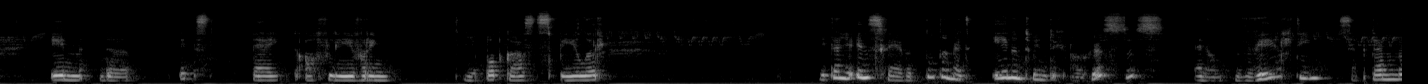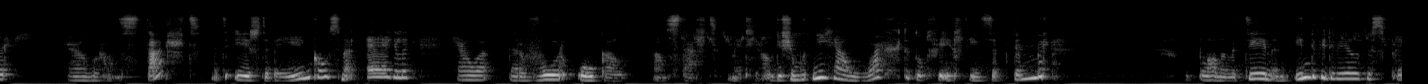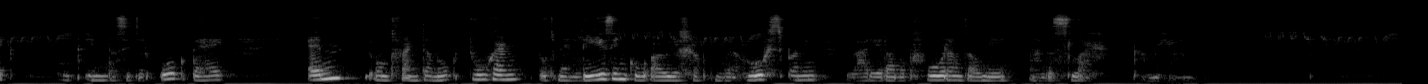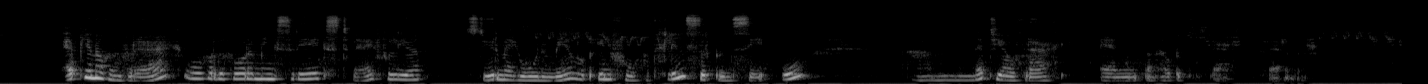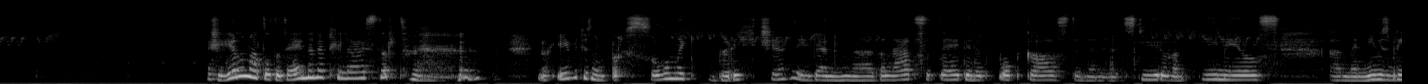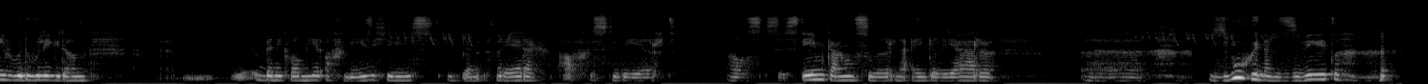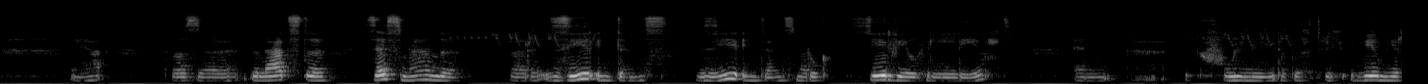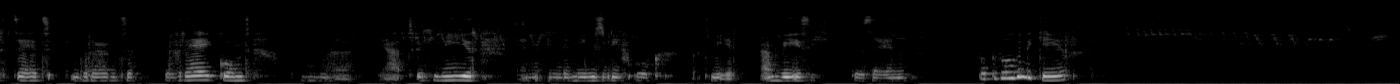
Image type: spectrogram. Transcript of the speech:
in de tekst bij de aflevering, in je podcastspeler. Je kan je inschrijven tot en met 21 augustus en dan 14 september gaan we van start met de eerste bijeenkomst, maar eigenlijk gaan we daarvoor ook al van start met jou. Dus je moet niet gaan wachten tot 14 september. We plannen meteen een individueel gesprek ook in, dat zit er ook bij. En je ontvangt dan ook toegang tot mijn lezing Co-ouderschap onder hoogspanning, waar je dan op voorhand al mee aan de slag kan gaan. Heb je nog een vraag over de vormingsreeks? Twijfel je? Stuur mij gewoon een mail op info.glinster.co ehm, met jouw vraag en dan help ik je graag verder. Als je helemaal tot het einde hebt geluisterd, nog eventjes een persoonlijk berichtje. Ik ben uh, de laatste tijd in het podcast en in het sturen van e-mails, uh, mijn nieuwsbrieven bedoel ik dan, ben ik wel meer afwezig geweest. Ik ben vrijdag afgestudeerd als systeemcounselor na enkele jaren zwoegen en zweten. ja, het was de laatste zes maanden waren zeer intens zeer intens, maar ook zeer veel geleerd. En uh, ik voel nu dat er terug veel meer tijd en ruimte vrijkomt om terug hier en in de nieuwsbrief ook wat meer aanwezig te zijn. Tot de volgende keer.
